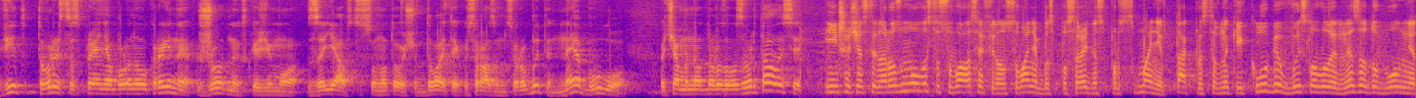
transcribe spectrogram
Від товариства сприяння оборони України жодних, скажімо, заяв стосовно того, щоб давайте якось разом це робити, не було. Хоча ми неодноразово зверталися. Інша частина розмови стосувалася фінансування безпосередньо спортсменів. Так, представники клубів висловили незадоволення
